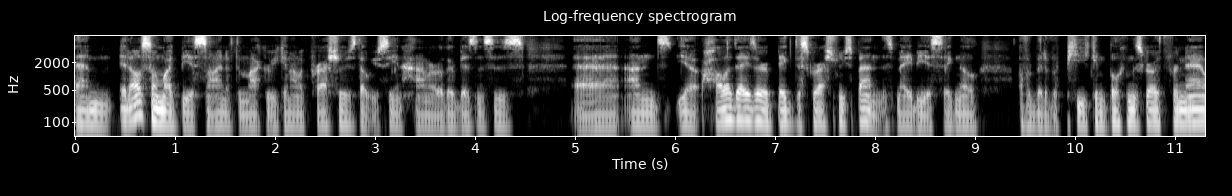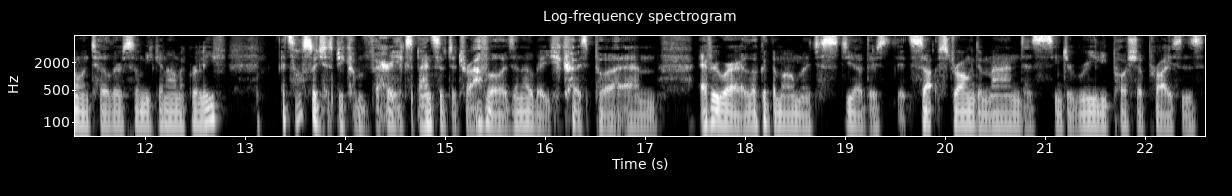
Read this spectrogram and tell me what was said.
Um, it also might be a sign of the macroeconomic pressures that we've seen hammer other businesses. Uh, and, you know, holidays are a big discretionary spend. This may be a signal of a bit of a peak in bookings growth for now until there's some economic relief. It's also just become very expensive to travel. I don't know about you guys, but um, everywhere I look at the moment, just you know, there's strong demand has seemed to really push up prices.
